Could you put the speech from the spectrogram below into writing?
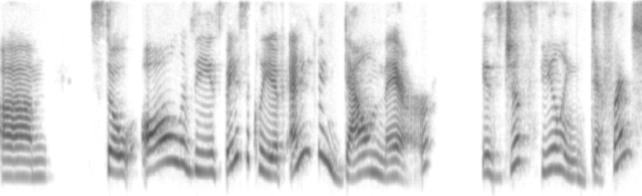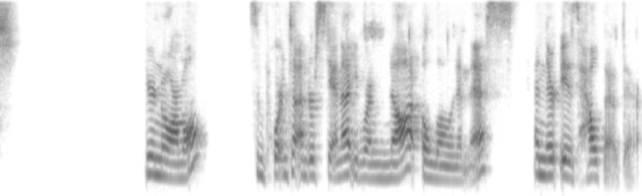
Um, so all of these, basically, if anything down there is just feeling different, you're normal. It's important to understand that you are not alone in this, and there is help out there.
